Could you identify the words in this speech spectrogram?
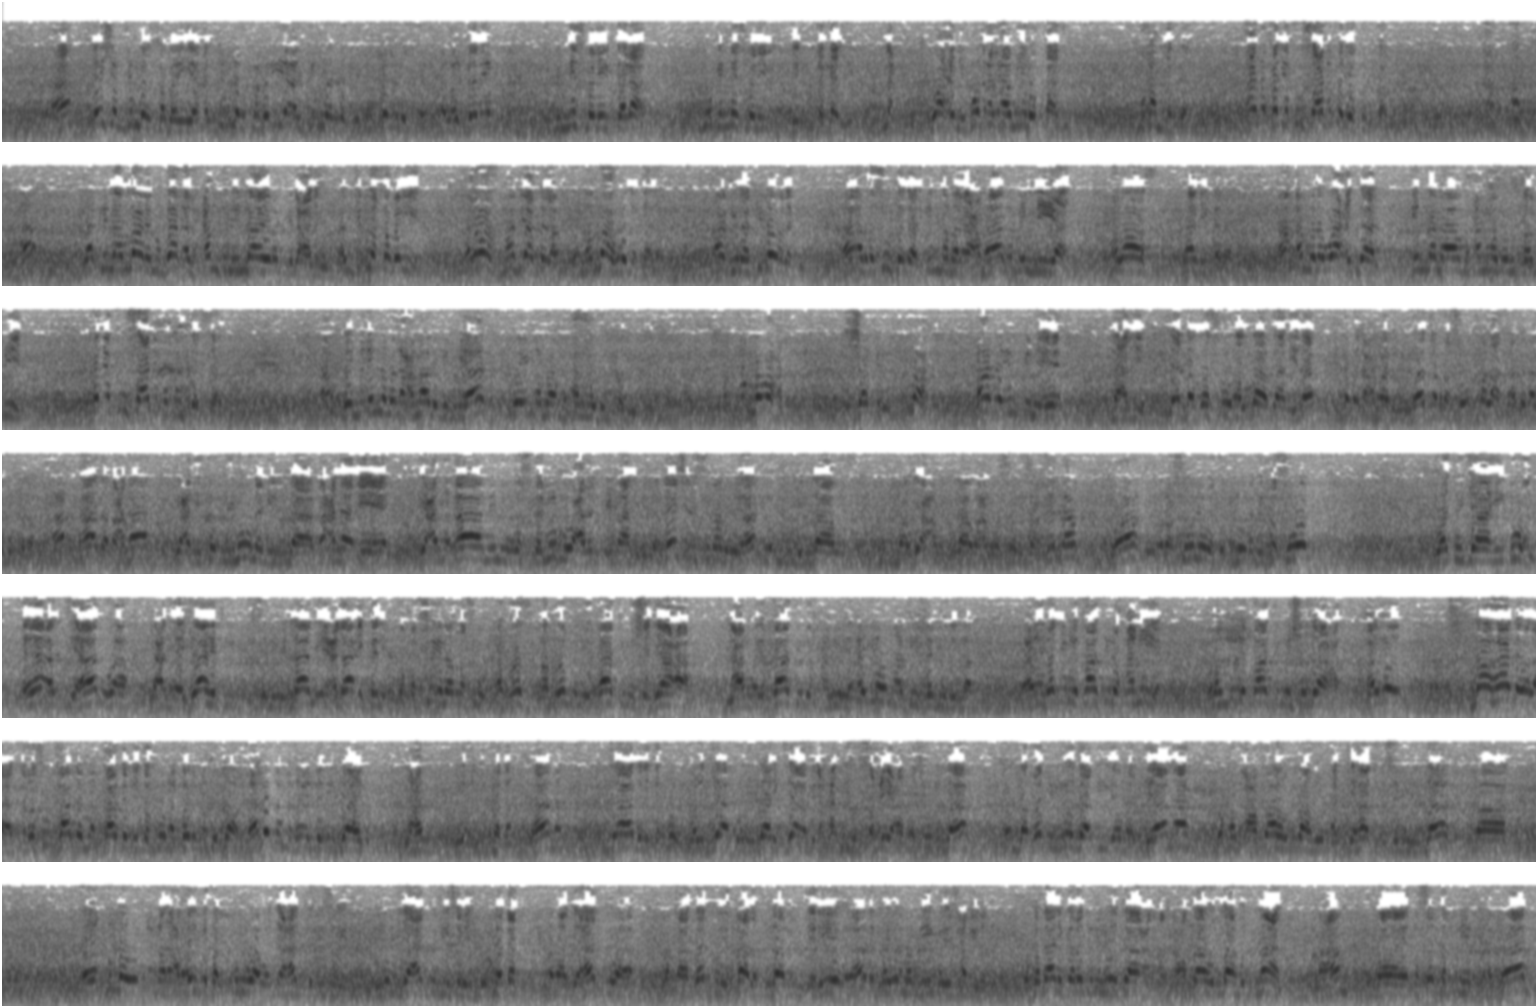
ها؟ إيش الجملة الخبرية؟ الجملة الخبرية الجملة التي تحتمل الصدق والكذب بالنسبة للكلام مو بالنسبة للمتكلم. لا. واحد يقول الأمير قادم محمد قال. هذا قد يكون صادق قد يكون كاذب. لكن الله لما قال الحمد لله رب العالمين الجمله خبرية. خلاص ما فيها كلام لأن الله هو اللي قال ما في لا كذا ولا كذا. الرسول كذلك. إنما الأعمال بالنيات. خلاص ما في كلام. أما لو واحد قال إنما محمد طبيب قد يكون صادق ويكون كذاب. لأن إنما الأعمال بالنيات وإنما محمد طبيب. الجملة واحدة. الشاكر واحد. هذا يمكن إيه؟ يعني لأن الرسول الله قال هنا إنما الأعمال بالنيات الرسول خلاص هذا ما في كلام. هذا معناه يعني تؤمنون بالله. معنى إيه؟ يعني آمنوا واستمروا على الإيمان بالله، ليش الاستمرار؟ يؤمن بالله ما جاء عن الله وعن رسوله صلى الله عليه وسلم ورسوله وتؤمنون بالرسول وتجاهدون. إيه؟ الجهاد هو يعني يجاهد في سبيل الله لإعلاء كلمة. وقد سئل الرسول الرجل يقاتل شجاعة. نعم ويقاتل حمية. أيهما في سبيل الله؟ يعني رجل يقاتل حمية ورجل يقاتل شجاعة. أيوه لا هذا ولا هذا. الرسول قال لما قاتل لتكون كلمة الله. ما قال مثلا الذي جاهد نعم كذا. جاهد لتكون. ولذلك جاء في الحديث الصحيح عن رسول الله أن الرجل يؤتى به يوم القيامة وقد أعطاه الله الجهاد في سبيل الله. ف فيقول له أنا أعطيتك القوة وجاهدت في سبيل يقول جاهدت في سبيل يقول كذبت انما جاهدت وقاتلت قال فلان جريء وهذا فيؤمر به فيسحب اليه وكذلك رجل يؤتى أعطاه الله المال نعم فيتصدق به الأموال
